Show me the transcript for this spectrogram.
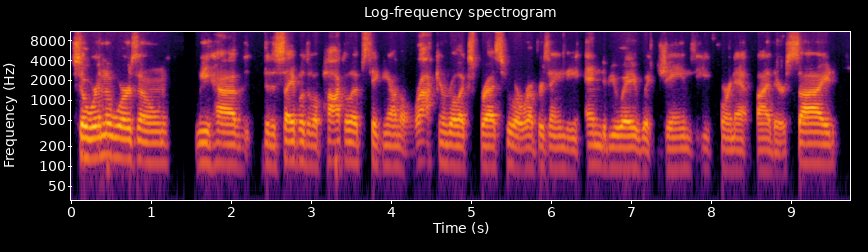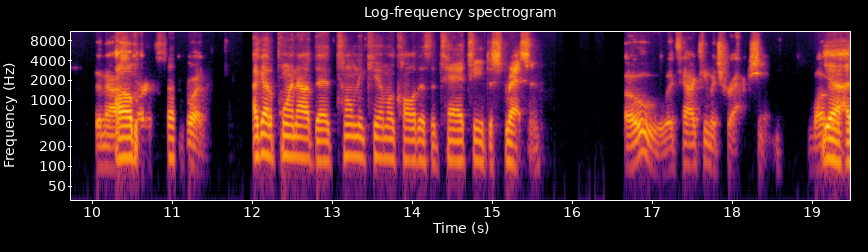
so we're in the war zone. We have the Disciples of Apocalypse taking on the Rock and Roll Express, who are representing the NWA with James E. Cornette by their side the national um, Go ahead. I got to point out that Tony Kimmel called us a tag team distraction. Oh, a tag team attraction. Love yeah,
